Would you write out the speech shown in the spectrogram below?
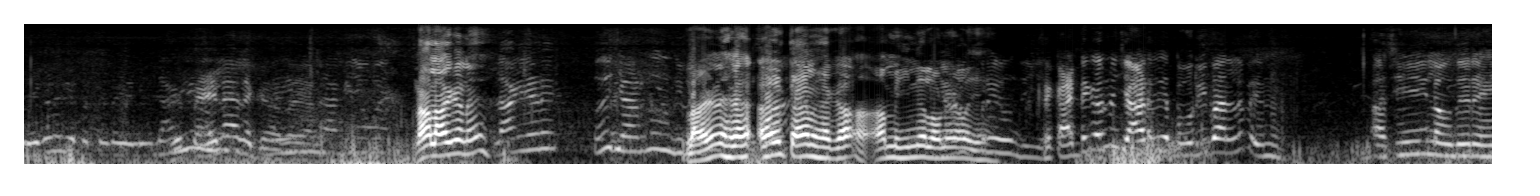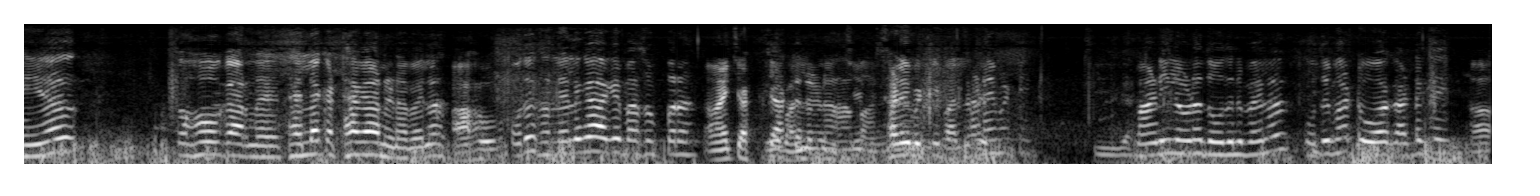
ਨਿਕਲਣਗੇ ਪੱਤੇ ਤਾਂ ਪਹਿਲਾਂ ਲੱਗਾ ਲੱਗ ਜੂਗੇ ਨਾ ਲਾ ਜਾਣੇ। ਲੱਗ ਜਾਣੇ। ਉਹਦੀ ਜੜ ਨਹੀਂ ਹੁੰਦੀ। ਲਾ ਜਾਣੇ ਹੈਗਾ ਟਾਈਮ ਹੈਗਾ ਆ ਮਹੀਨੇ ਲਾਉਣੇ ਵਾਲੇ ਆ। ਹੁੰਦੀ ਤੇ ਕੱਢ ਕੇ ਉਹਨੂੰ ਜਾੜ ਦੇ ਬੋਰੀ ਬੰਨ ਲੈ ਇਹਨੂੰ। ਆ ਅਸੀਂ ਲਾਉਂਦੇ ਰਹੇ ਆ ਕਹੋ ਕਰਨਾ ਹੈ, ਥੈਲਾ ਇਕੱਠਾ ਕਰ ਲੈਣਾ ਪਹਿਲਾਂ। ਆਹੋ। ਉਹਦੇ ਥੱਲੇ ਲੰਘਾ ਕੇ ਬਸ ਉੱਪਰ ਐਂ ਚੱਕ ਕੇ ਚੱਕ ਬੰਨ ਲੈਣਾ। ਹਾਂ, ਸਣੇ ਮਿੱਟੀ ਬੰਨ ਸਣੇ ਮਿੱਟੀ। ਠੀਕ ਹੈ ਪਾਣੀ ਲਾਉਣਾ ਦੋ ਦਿਨ ਪਹਿਲਾਂ ਉਹਦੇ ਬਾਅਦ ਟੋਆ ਕੱਢ ਕੇ ਹਾਂ।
